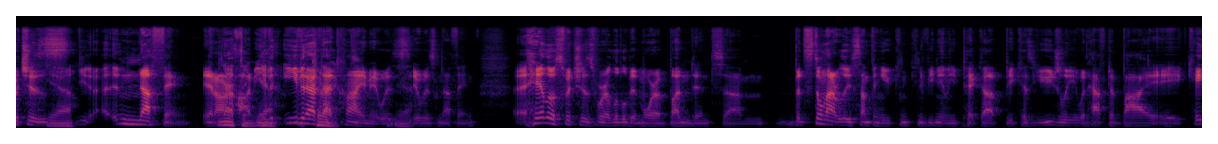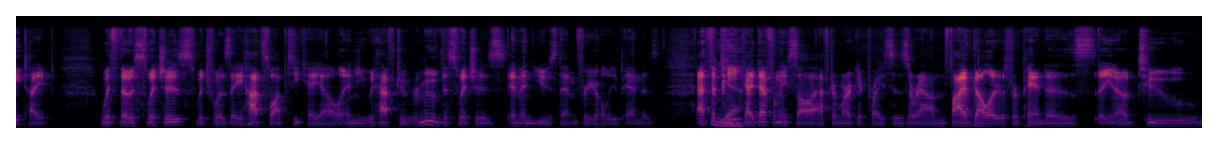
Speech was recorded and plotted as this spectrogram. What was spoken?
which is Yeah. know, nothing in our Nothing, hobby. yeah. Even, even at that time, it was Yeah. it was nothing. Uh, Halo switches were a little bit more abundant, um, but still not really something you can conveniently pick up because you usually would have to buy a K type with those switches, which was a hot swap TKL, and you would have to remove the switches and then use them for your holy pandas. At the peak, I definitely saw aftermarket prices around five dollars for pandas, you know, two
